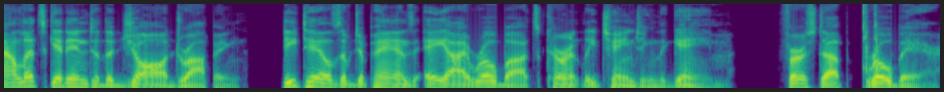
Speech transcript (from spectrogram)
Now let's get into the jaw-dropping. Details of Japan's AI robots currently changing the game. First up, Robear.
